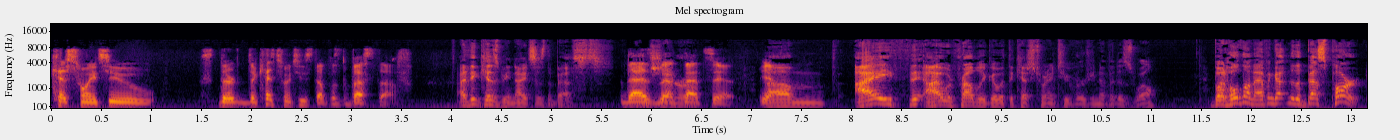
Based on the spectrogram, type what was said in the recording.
Catch Twenty Two, the Catch Twenty Two stuff was the best stuff. I think Keasbey Nights is the best. That is that, that's it. Yeah. Um, I think I would probably go with the Catch Twenty Two version of it as well. But hold on, I haven't gotten to the best part,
